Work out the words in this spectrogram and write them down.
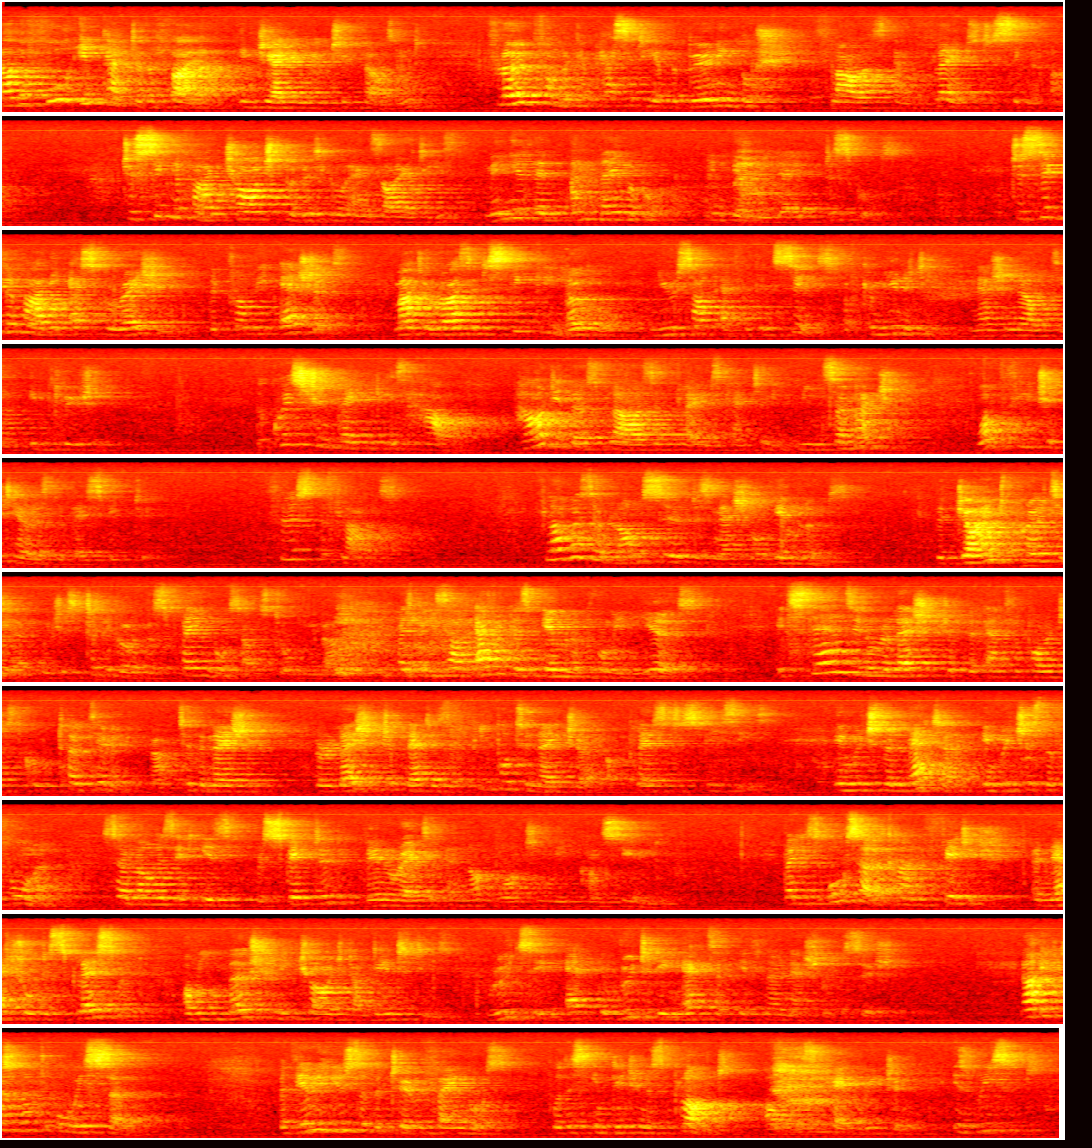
Now, the full impact of the fire in January 2000 flowed from the capacity of the burning bush, the flowers, and the flames to signify. To signify charged political anxieties, many of them unnameable in everyday discourse. To signify the aspiration that from the ashes might arise a distinctly local new South African sense of community, nationality, inclusion. The question patently is how. How did those flowers and flames come to mean so much? What future terrors did they speak to? First, the flowers. Flowers have long served as national emblems. The giant protea, which is typical of this fynbos I was talking about, has been South Africa's emblem for many years. It stands in a relationship that anthropologists call totemic, right, to the nation, a relationship that is of people to nature, of place to species, in which the latter enriches the former, so long as it is respected, venerated, and not wantonly consumed. But it's also a kind of fetish, a natural displacement of emotionally charged identities, roots in act, rooted in acts of ethno-national assertion. Now, it is not always so. The very use of the term fynbos for this indigenous plant of this Cape region is recent.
